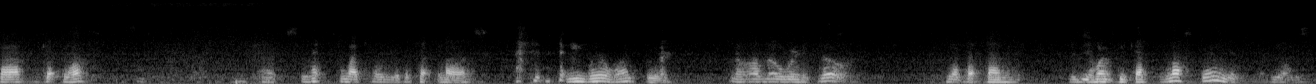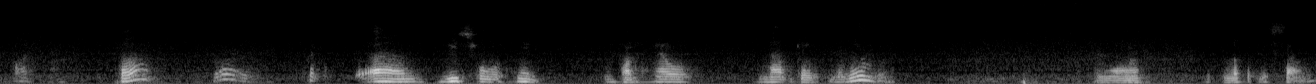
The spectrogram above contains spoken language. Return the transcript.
of uh, get lost. Okay, so next time I tell you to get lost, you will, won't you? Now I'll know where to go. Yeah, but then you won't be getting lost, will you? Maybe I'll just fly. Alright? Sorry. Um, useful hints on how to navigate in the wilderness. Uh, you look at the sun,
